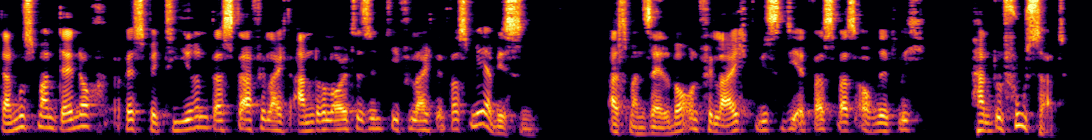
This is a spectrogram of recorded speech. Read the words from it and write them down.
dann muss man dennoch respektieren, dass da vielleicht andere Leute sind, die vielleicht etwas mehr wissen als man selber und vielleicht wissen die etwas, was auch wirklich Hand und Fuß hat.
